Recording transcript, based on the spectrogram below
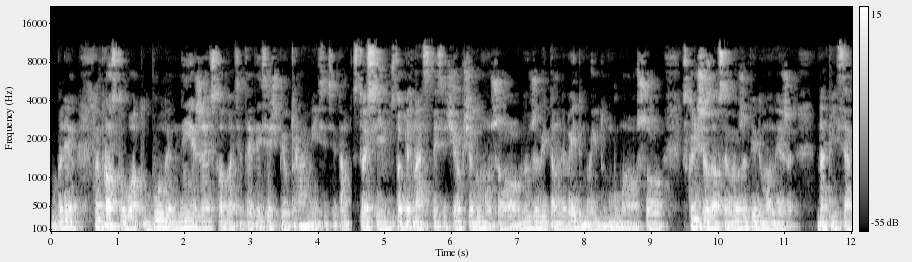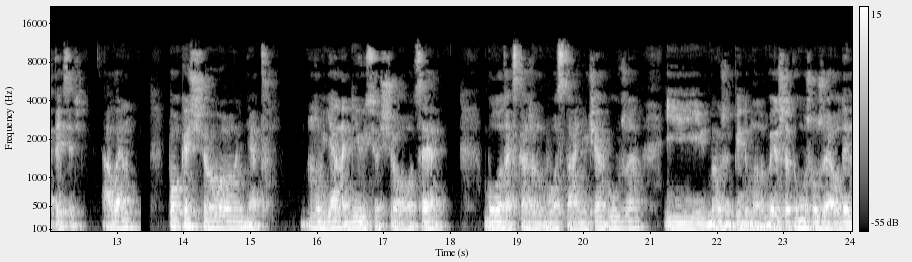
Блін, ми просто от були ниже 120 тисяч півтора місяці, там 107, 115 тисяч. Я взагалі думав, що ми вже від там не вийдемо, і думав, що скоріше за все ми вже підемо ниже на 50 тисяч. Але поки що ні. Ну, я надіюся, що це було, так скажемо, в останню чергу вже, і ми вже підемо на вище, тому що вже один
